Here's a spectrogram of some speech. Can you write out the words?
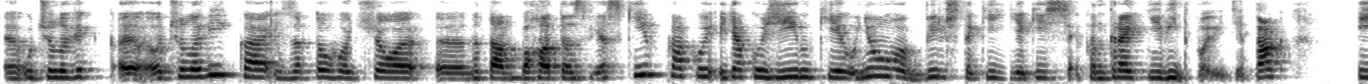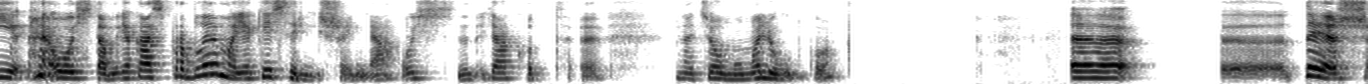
е, у чоловік, е, у чоловіка із-за того, що е, не так багато зв'язків, як у жінки, у нього більш такі якісь конкретні відповіді. Так? І ось там якась проблема, якесь рішення. Ось як от е, на цьому малюнку. Е, Е, Теж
